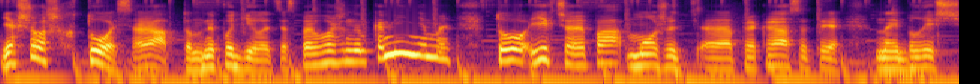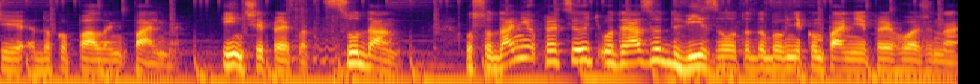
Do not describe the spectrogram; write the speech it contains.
Якщо ж хтось раптом не поділиться з Пригожиним каміннями, то їх черепа можуть е, прикрасити найближчі до копалень пальми. Інший приклад Судан. У Судані працюють одразу дві золотодобувні компанії Пригожина.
